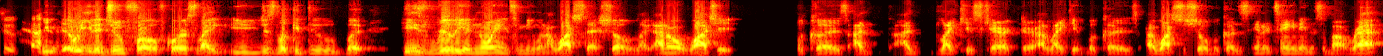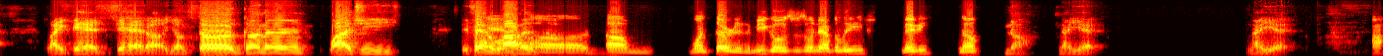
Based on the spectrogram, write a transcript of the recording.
too. you, you the Jufro, of course. Like you just look at dude, but he's really annoying to me when I watch that show. Like I don't watch it because I I like his character. I like it because I watch the show because it's entertaining. It's about rap. Like they had they had uh, Young Thug, Gunna, YG. They've had a lot of uh, um one third of the Migos was on there, I believe. Maybe no. no, not yet, not yet. Ah. Um,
